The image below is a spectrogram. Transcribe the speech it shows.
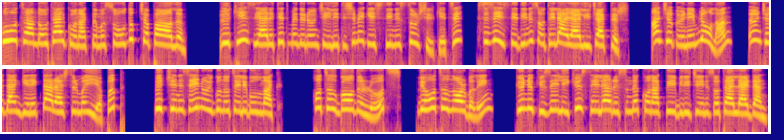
Bhutan'da otel konaklaması oldukça pahalı. Ülkeyi ziyaret etmeden önce iletişime geçtiğiniz tur şirketi size istediğiniz oteli ayarlayacaktır. Ancak önemli olan önceden gerekli araştırmayı yapıp bütçenize en uygun oteli bulmak. Hotel Golden Roots ve Hotel Norbaling günlük 150-200 TL arasında konaklayabileceğiniz otellerden.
